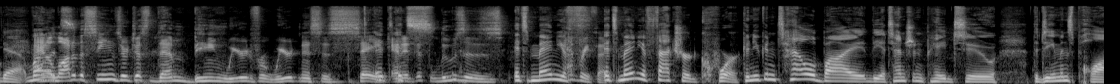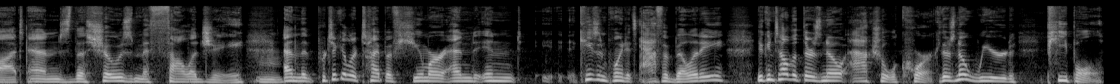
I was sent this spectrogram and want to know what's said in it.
Yeah, well, and a lot of the scenes are just them being weird for weirdness' sake, It's- and it just loses. it's manuf- everything. it's manufactured quirk and you can tell by the attention paid to the demon's plot and the show's mythology Mm-hmm. and the particular type of humor and in case in point its affability. You can tell that there's no actual quirk. There's no weird people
